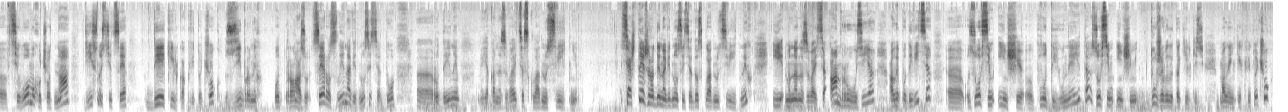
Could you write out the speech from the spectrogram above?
е, в цілому, хоч одна, в дійсності це декілька квіточок зібраних одразу. Це рослина відноситься до е, родини, яка називається складносвітні. Ця ж теж родина відноситься до складноцвітних, і вона називається амброзія. Але подивіться, е, зовсім інші е, плоди у неї, та, зовсім інші, дуже велика кількість маленьких квіточок.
